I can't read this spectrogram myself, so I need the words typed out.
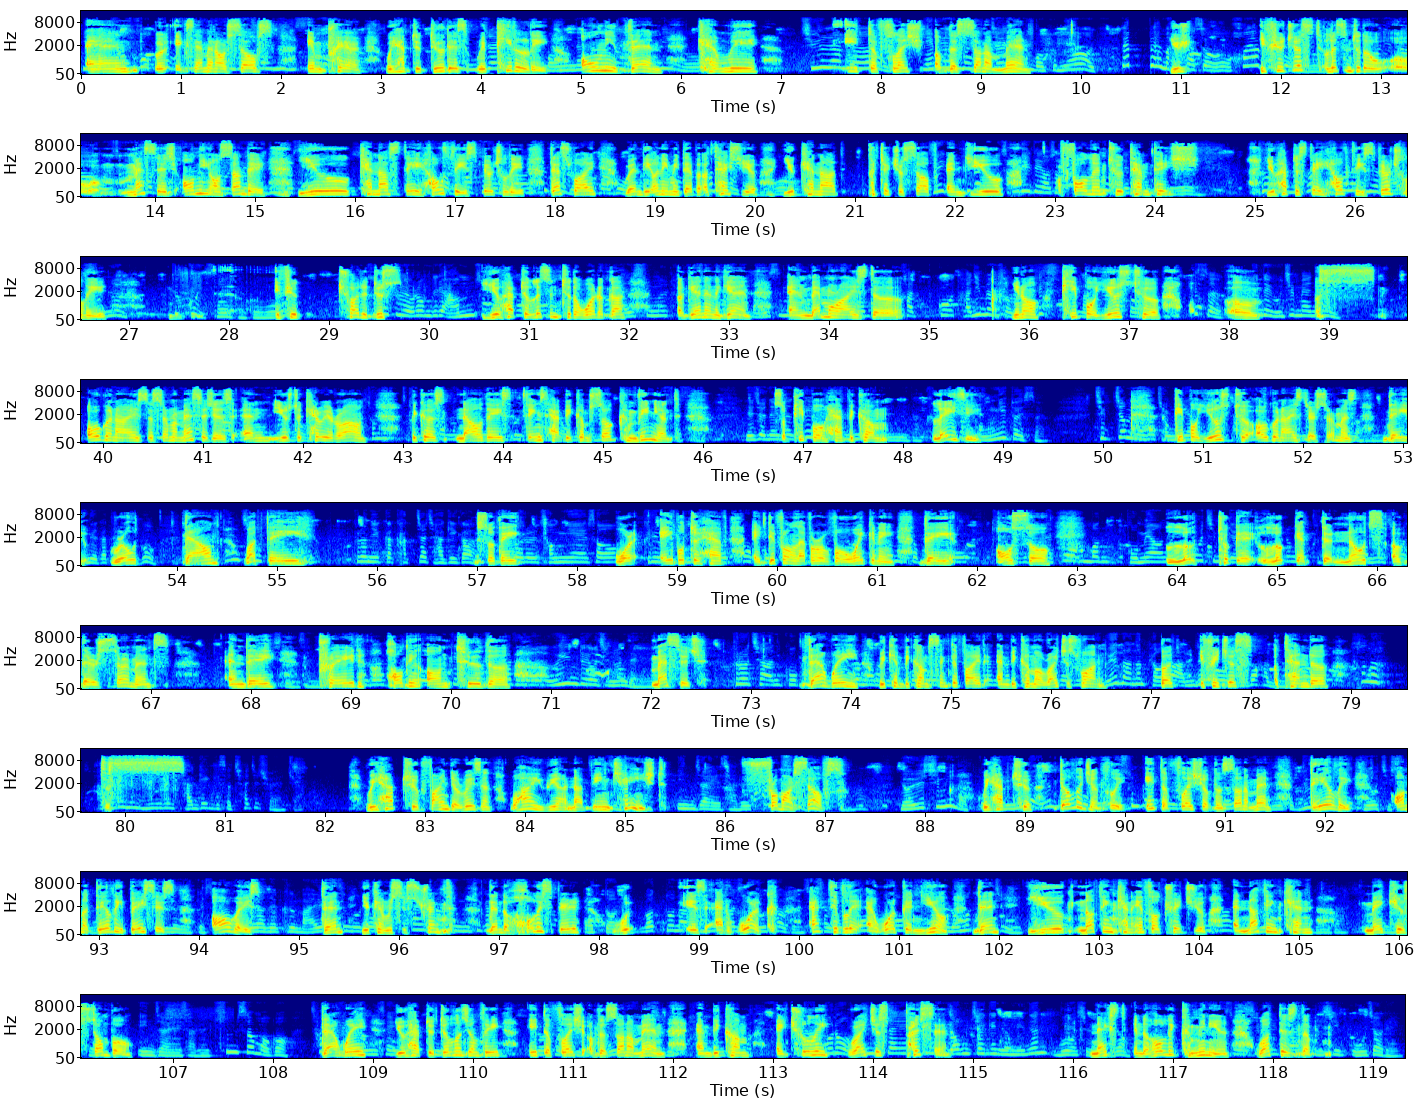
and examine ourselves in prayer. We have to do this repeatedly. Only then can we eat the flesh of the Son of Man. You, if you just listen to the uh, message only on Sunday, you cannot stay healthy spiritually. That's why when the enemy devil attacks you, you cannot protect yourself and you fall into temptation. You have to stay healthy spiritually. If you try to do, you have to listen to the word of God again and again and memorize the. You know, people used to uh, organize the sermon messages and used to carry around because nowadays things have become so convenient. So people have become lazy. People used to organize their sermons. They wrote down what they so they were able to have a different level of awakening. They also look, took a look at the notes of their sermons and they prayed holding on to the message. That way we can become sanctified and become a righteous one. But if we just attend the, the we have to find the reason why we are not being changed from ourselves. We have to diligently eat the flesh of the Son of Man daily, on a daily basis, always. Then you can receive strength. Then the Holy Spirit w- is at work, actively at work in you. Then you, nothing can infiltrate you and nothing can make you stumble. That way, you have to diligently eat the flesh of the Son of Man and become a truly righteous person. Next, in the Holy Communion, what does the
